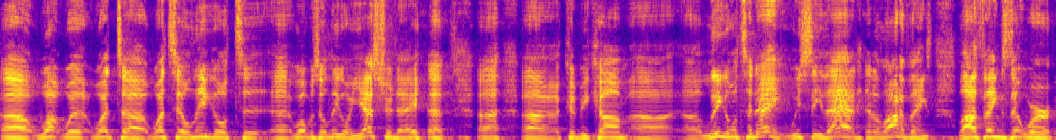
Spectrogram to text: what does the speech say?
uh, what what uh, what's illegal to uh, what was illegal yesterday uh, uh, could become uh, legal today. We see that in a lot of things. A lot of things that were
